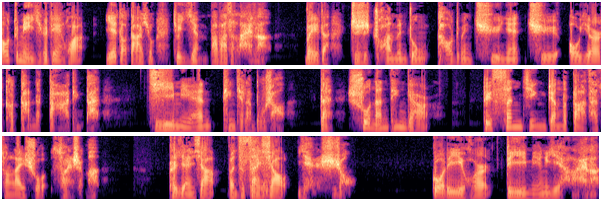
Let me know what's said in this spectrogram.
陶志明一个电话，野岛大雄就眼巴巴的来了，为的只是传闻中陶志明去年去欧伊尔特谈的大订单，几亿美元听起来不少，但说难听点儿，对三井这样的大财团来说算什么？可眼下蚊子再小也是肉。过了一会儿，第一名也来了，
